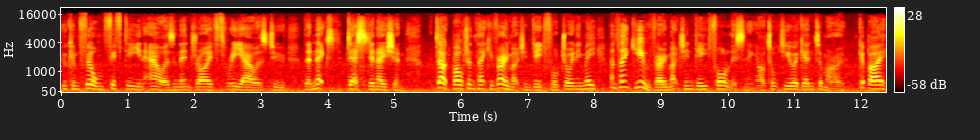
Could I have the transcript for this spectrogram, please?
who can film 15 hours and then drive three hours to the next destination. Doug Bolton, thank you very much indeed for joining me, and thank you very much indeed for listening. I'll talk to you again tomorrow. Goodbye.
